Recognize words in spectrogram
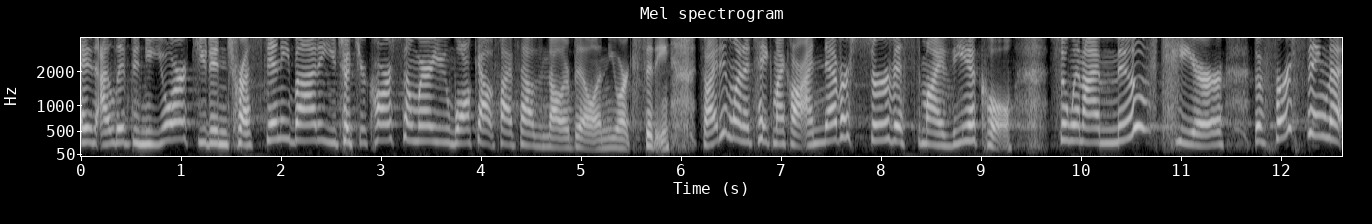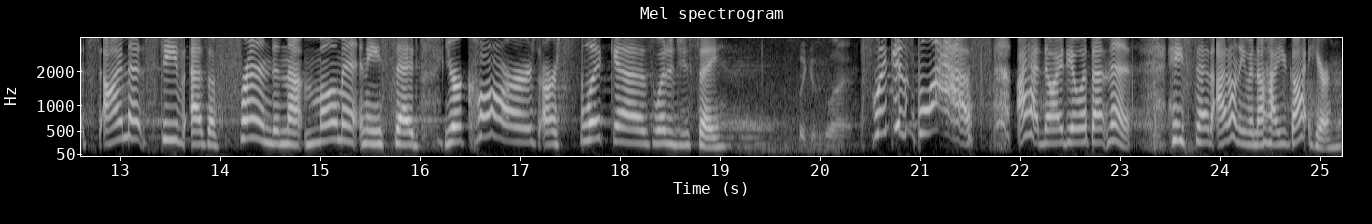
And I lived in New York. You didn't trust anybody. You took your car somewhere, you walk out $5,000 bill in New York City. So I didn't want to take my car. I never serviced my vehicle. So when I moved here, the first thing that I met Steve as a friend in that moment, and he said, Your cars are slick as, what did you say? Slick as glass. Slick as glass. I had no idea what that meant. He said, I don't even know how you got here.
